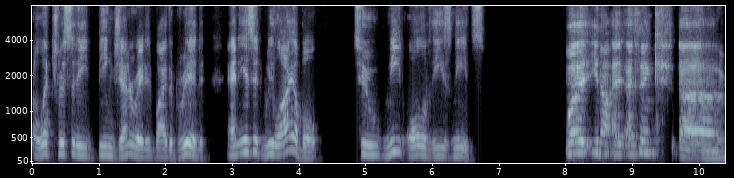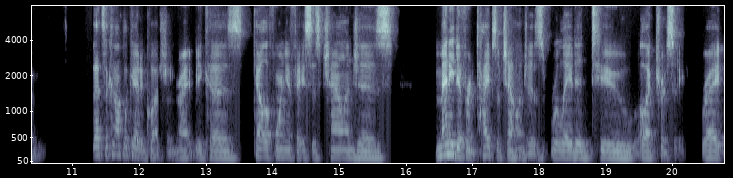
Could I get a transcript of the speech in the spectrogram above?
electricity being generated by the grid and is it reliable to meet all of these needs? Well, you know, I, I think uh, that's a complicated question, right? Because California faces challenges, many different types of challenges related to electricity, right?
